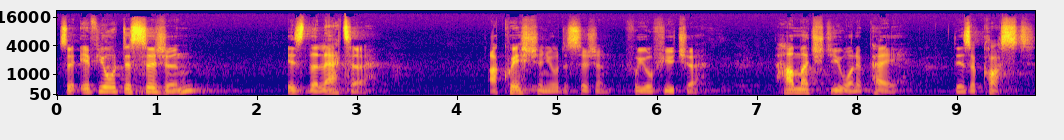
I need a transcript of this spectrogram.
So if your decision is the latter, I question your decision for your future. How much do you want to pay? There's a cost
